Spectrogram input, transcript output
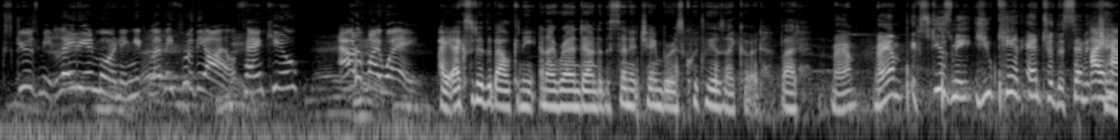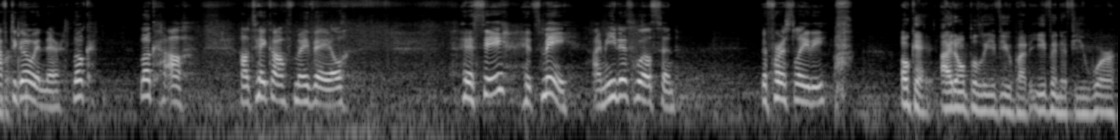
Excuse me, lady in mourning. Let me through the aisle. Thank you. Out of my way. I exited the balcony and I ran down to the Senate chamber as quickly as I could, but. Ma'am, ma'am, excuse me, you can't enter the Senate chamber. I chamber. have to go in there. Look, look, I'll, I'll take off my veil. You see, it's me. I'm Edith Wilson, the First Lady. Okay, I don't believe you, but even if you were,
